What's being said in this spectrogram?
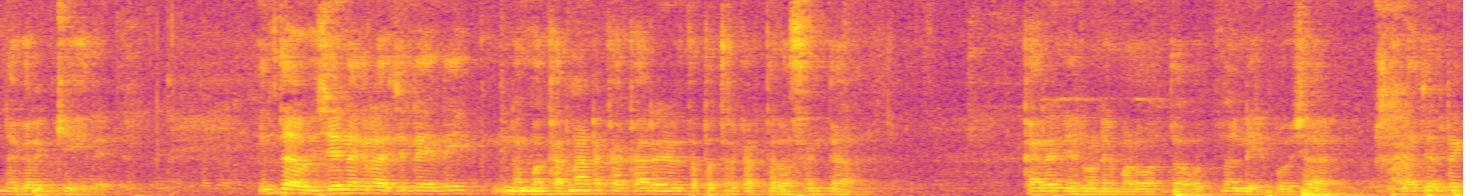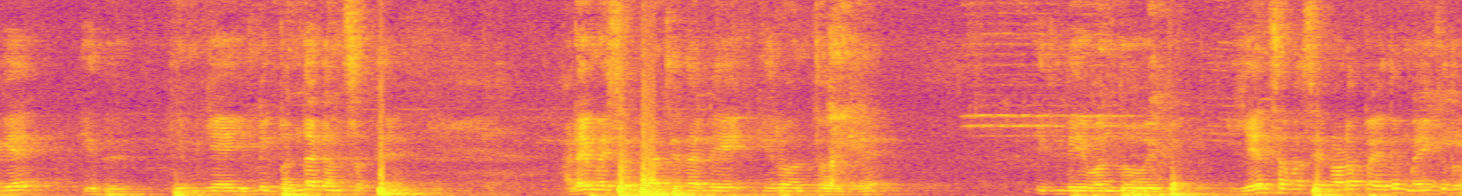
ನಗರಕ್ಕೆ ಇದೆ. ಇಂಥ ವಿಜಯನಗರ ಜಿಲ್ಲೆಯಲ್ಲಿ ನಮ್ಮ ಕರ್ನಾಟಕ ಕಾರ್ಯನಿರತ ಪತ್ರಕರ್ತರ ಸಂಘ ಕಾರ್ಯನಿರ್ವಹಣೆ ಮಾಡುವಂಥ ಹೊತ್ತಿನಲ್ಲಿ ಬಹುಶಃ ಭಾಳ ಜನರಿಗೆ ಇದು ನಿಮಗೆ ಇಲ್ಲಿ ಬಂದಾಗ ಅನಿಸುತ್ತೆ. ಹಳೆ ಮೈಸೂರು ಪ್ರಾಂತ್ಯದಲ್ಲಿ ಇರುವಂಥವ್ರಿಗೆ ಇಲ್ಲಿ ಒಂದು ಏನು ಸಮಸ್ಯೆ ನೋಡಪ್ಪ ಇದು ಮೈಕ್ದು?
